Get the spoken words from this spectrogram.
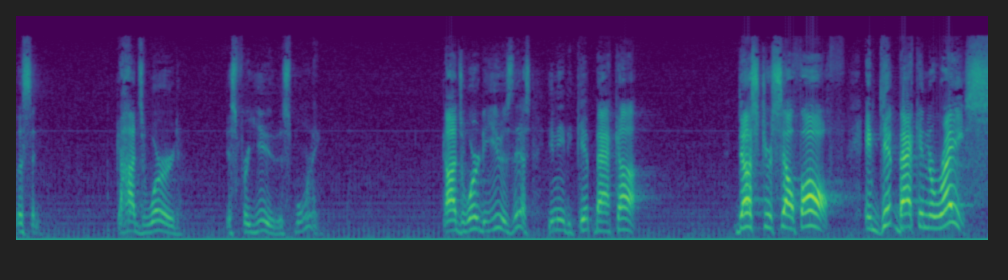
Listen, God's Word is for you this morning. God's Word to you is this you need to get back up, dust yourself off, and get back in the race.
